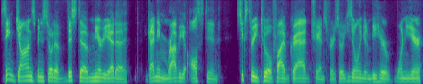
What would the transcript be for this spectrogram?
St. John's, Minnesota, Vista Marietta, guy named Ravi Alston, 6'3, 205 grad transfer. So he's only going to be here one year.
